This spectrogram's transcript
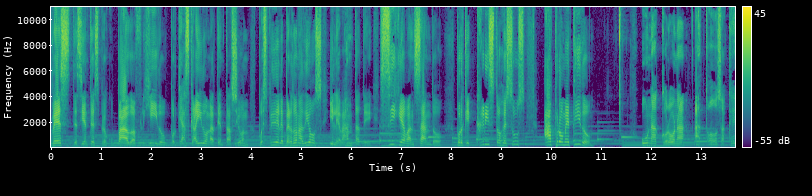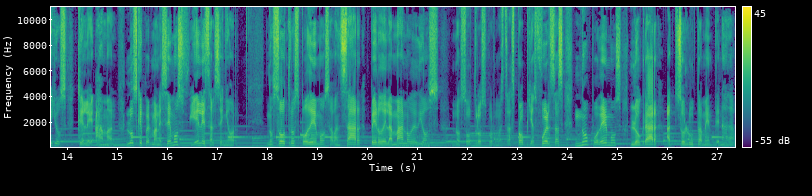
vez te sientes preocupado, afligido, porque has caído en la tentación, pues pídele perdón a Dios y levántate, sigue avanzando, porque Cristo Jesús ha prometido una corona a todos aquellos que le aman, los que permanecemos fieles al Señor. Nosotros podemos avanzar, pero de la mano de Dios. Nosotros por nuestras propias fuerzas no podemos lograr absolutamente nada,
